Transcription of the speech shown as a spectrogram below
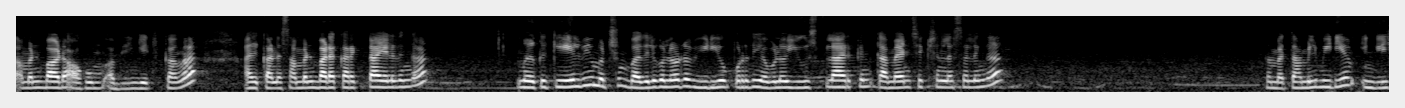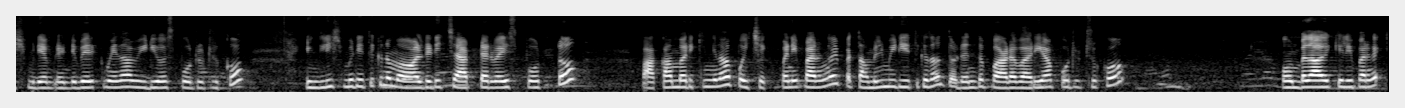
சமன்பாடு ஆகும் அப்படின்னு கேட்டிருக்காங்க. அதுக்கான சமன்பாடை கரெக்டாக எழுதுங்க. உங்களுக்கு கேள்வி மற்றும் பதில்களோட வீடியோ போடுறது எவ்வளோ யூஸ்ஃபுல்லாக இருக்குன்னு கமெண்ட் செக்ஷனில் சொல்லுங்கள் நம்ம தமிழ் மீடியம் இங்கிலீஷ் மீடியம் ரெண்டு பேருக்குமே தான் வீடியோஸ் போட்டுட்ருக்கோம். இங்கிலீஷ் மீடியத்துக்கு நம்ம ஆல்ரெடி சாப்டர் வைஸ் போட்டோம் பார்க்காம இருக்கீங்கன்னா போய் செக் பண்ணி பாருங்கள் இப்போ தமிழ் மீடியத்துக்கு தான் தொடர்ந்து பாட வாரியாக போட்டுட்ருக்கோம். ஒன்பதாவது கேள்வி பாருங்கள்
